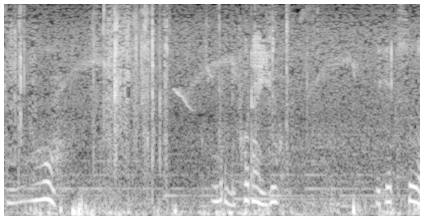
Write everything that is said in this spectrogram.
โอ้โอ้อันนี้พอได้อยู่เห็ดเสื้อ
